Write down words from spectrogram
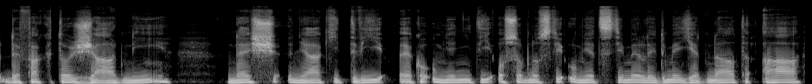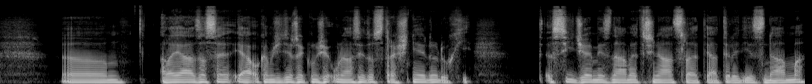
de facto žádný, než nějaký tvý jako umění té osobnosti, umět s těmi lidmi jednat a um, ale já zase, já okamžitě řeknu, že u nás je to strašně jednoduchý. CJ my známe 13 let, já ty lidi znám,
